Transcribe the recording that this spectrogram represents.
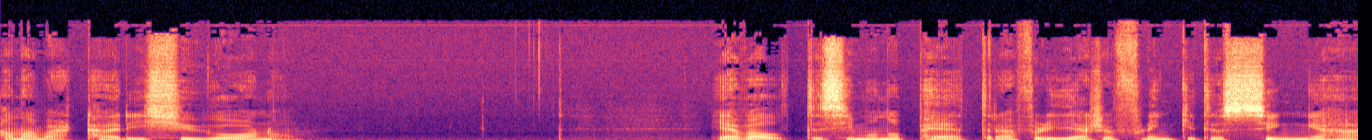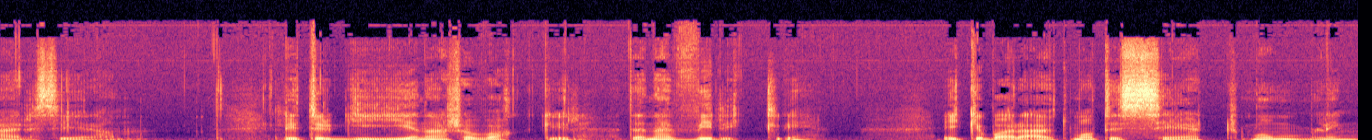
Han har vært her i 20 år nå. Jeg valgte Simon og Petra fordi de er så flinke til å synge her, sier han. Liturgien er så vakker, den er virkelig, ikke bare automatisert mumling,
